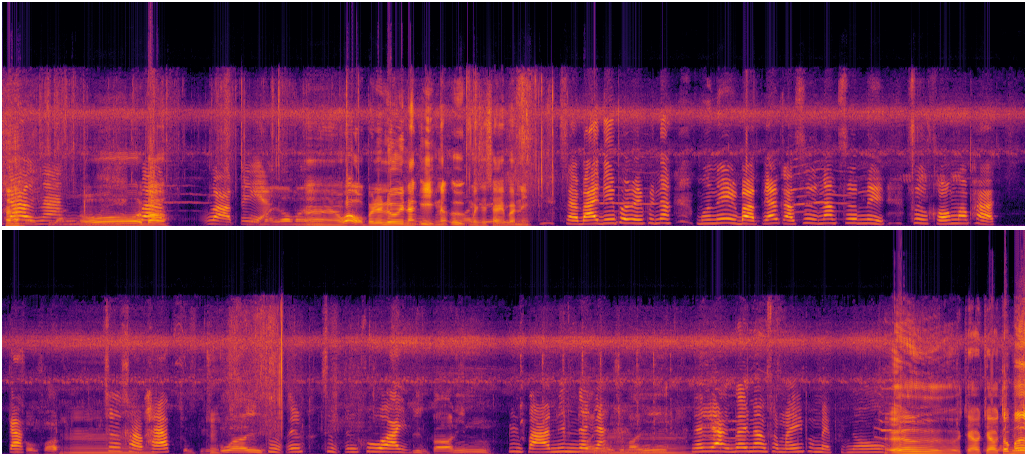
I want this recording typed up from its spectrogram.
เจ้านางโอ้ยเบาหลาเตีเอายใหม่เอาใหม่อ่าว้าวไปเลยเลยนางอีกนางอึกไม่ใช่ใช่บัดนี้สบายดีพ่อแม่พี่น้องมื้อนี้บาดแย้กับซื้อน้ำซื้อนี่ซื้อของมาผัดกับข้าวฟัดอืมชื่อขาพักสมติงกล้วยสุดจึงสุดจึงควายเลี้ยงปลานิน ปิ้งปลานิ่มได้ยังสมัยได้ยังได้นั่งสมัยพ่อแม่พี่น้องเออเจ้าเจ้าตบมือ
